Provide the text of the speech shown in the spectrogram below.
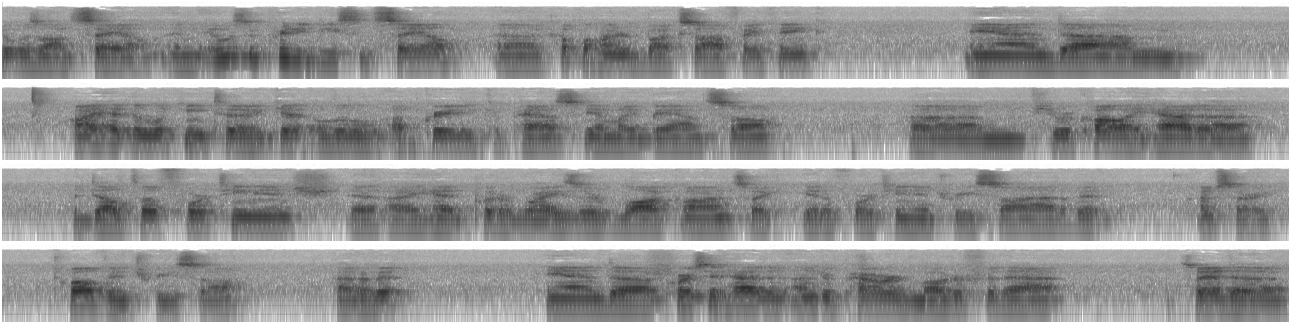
it was on sale. And it was a pretty decent sale, uh, a couple hundred bucks off, I think. And um, I had been looking to get a little upgraded capacity on my bandsaw. Um, if you recall, I had a, a Delta 14 inch that I had put a riser block on so I could get a 14 inch resaw out of it. I'm sorry, 12 inch resaw out of it. And uh, of course it had an underpowered motor for that. So I had to,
